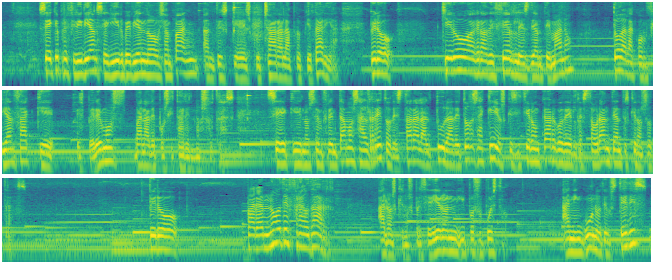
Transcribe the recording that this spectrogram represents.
Sé que preferirían seguir bebiendo champán antes que escuchar a la propietaria, pero quiero agradecerles de antemano toda la confianza que esperemos van a depositar en nosotras. Sé que nos enfrentamos al reto de estar a la altura de todos aquellos que se hicieron cargo del restaurante antes que nosotras. Pero para no defraudar a los que nos precedieron y, por supuesto, a ninguno de ustedes,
